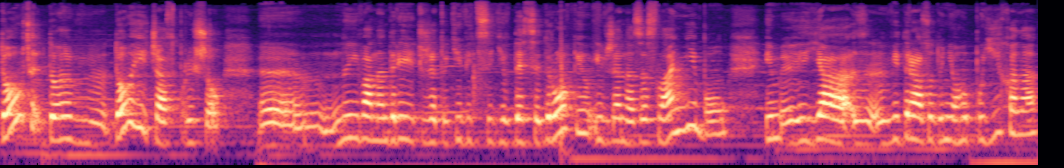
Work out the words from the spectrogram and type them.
довше, довгий час пройшов. Е, ну, Іван Андрійович вже тоді відсидів 10 років і вже на засланні був. І я відразу до нього поїхала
